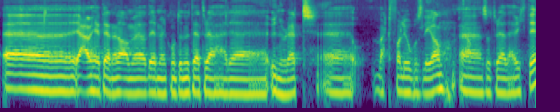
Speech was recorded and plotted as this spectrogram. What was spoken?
Eh, jeg er jo helt enig da med det med kontinuitet. tror jeg er eh, undervurdert. I hvert fall i Obos-ligaen så tror jeg det er viktig.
